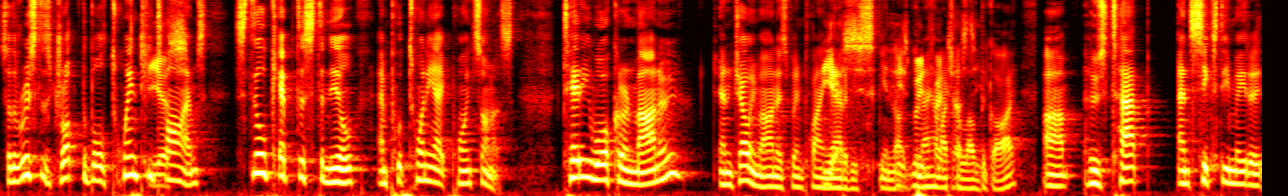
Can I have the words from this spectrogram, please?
So the Roosters dropped the ball 20 Yes. times, still kept us to nil, and put 28 points on us. Teddy Walker and Manu, and Joey Manu's been playing out of Yes, his skin. he's you know been how much I love the guy. Um, whose tap and 60 metre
